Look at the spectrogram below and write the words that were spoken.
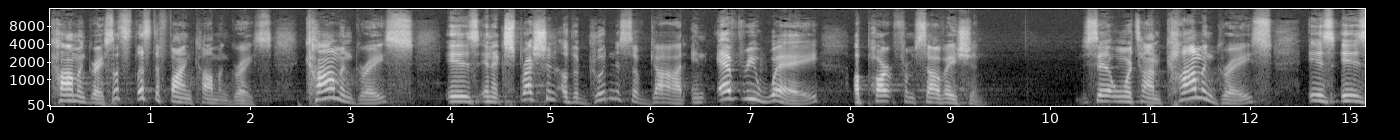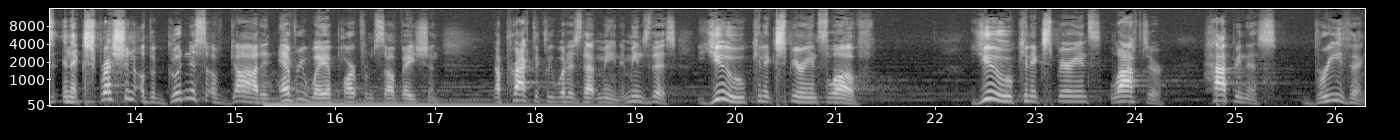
Common grace. Let's, let's define common grace. Common grace is an expression of the goodness of God in every way apart from salvation. Say that one more time. Common grace is, is an expression of the goodness of God in every way apart from salvation. Now, practically, what does that mean? It means this you can experience love you can experience laughter, happiness, breathing.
